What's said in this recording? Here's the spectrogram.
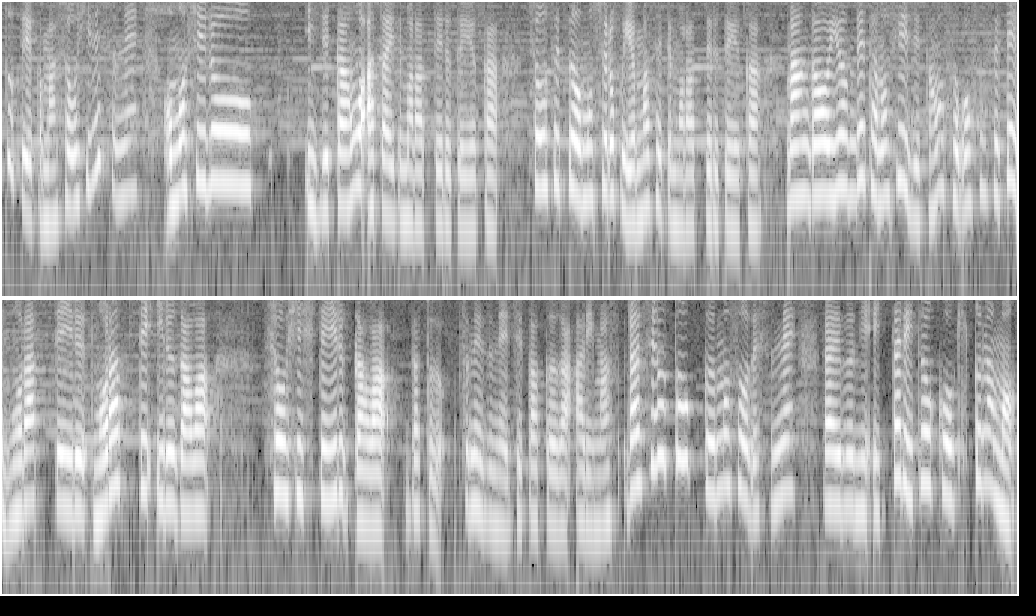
ットというかまあ消費ですね。面白い時間を与えてもらっているというか小説を面白く読ませてもらってるというか漫画を読んで楽しい時間を過ごさせてもらっているもらっている側消費している側だと常々自覚があります。ラジオトークもそうですね。ライブに行ったりトークを聞くのも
